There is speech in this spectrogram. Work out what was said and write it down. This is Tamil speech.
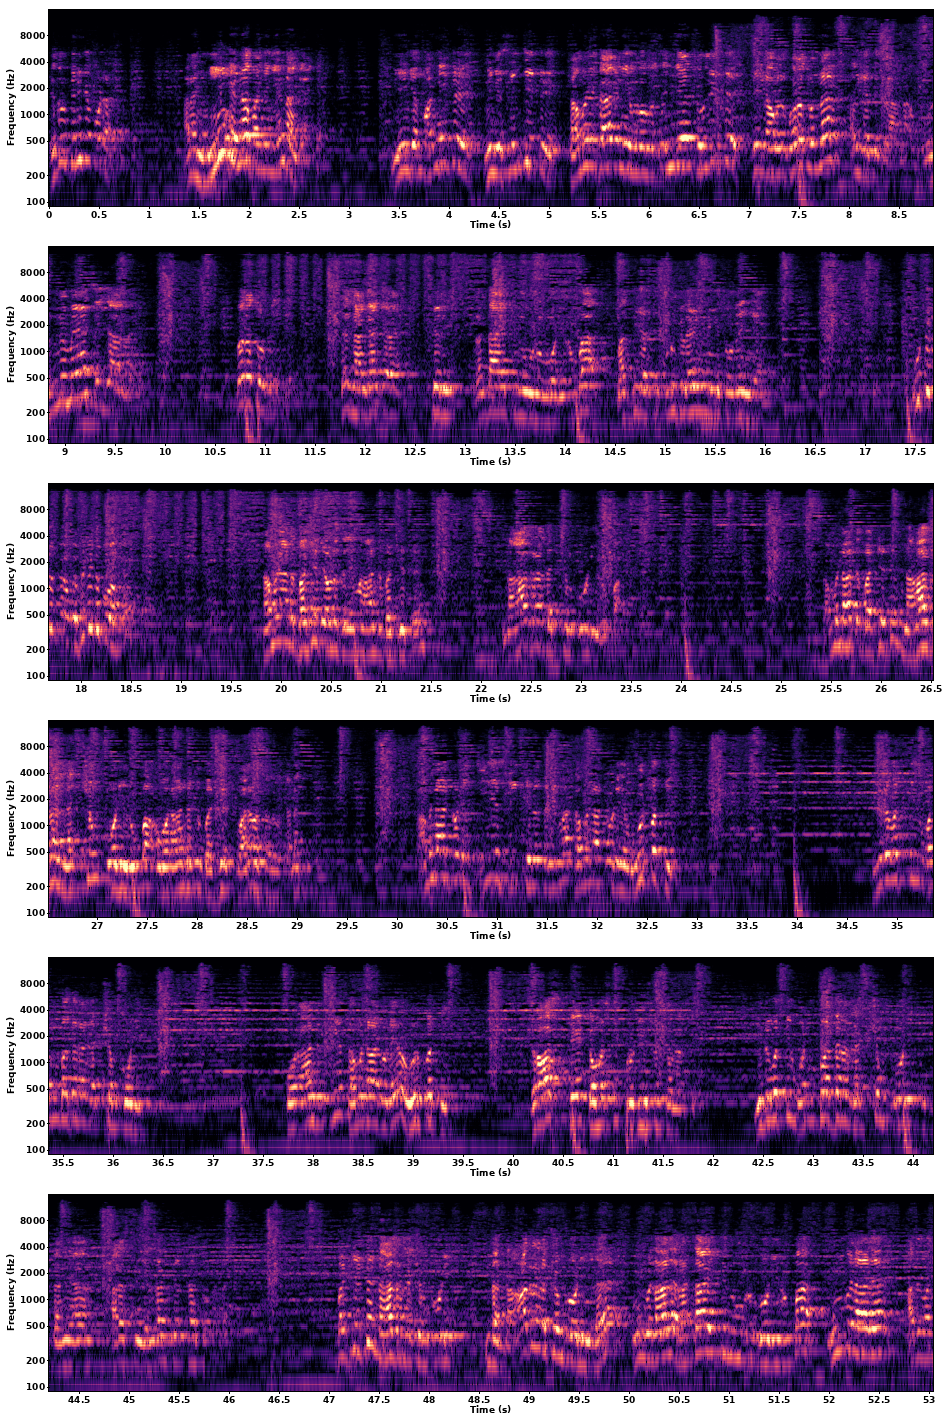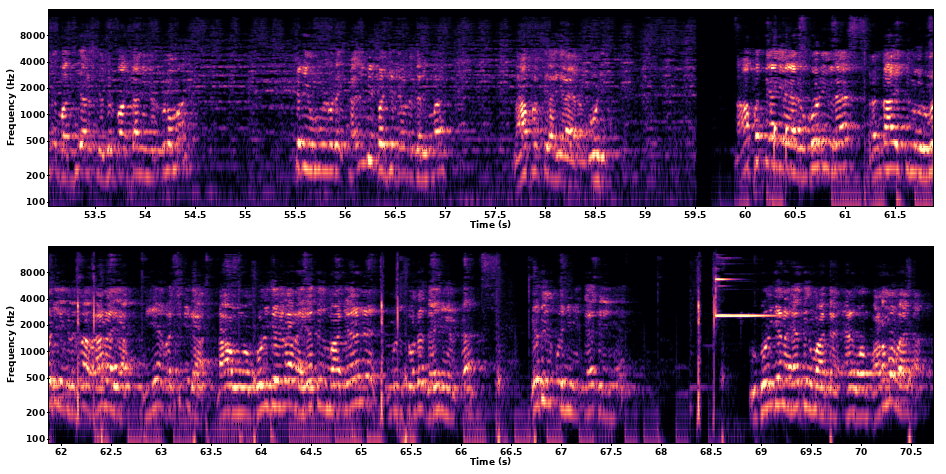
எதுவும் திணிக்க கூடாது ஆனா நீங்க என்ன பண்ணீங்கன்னு நான் கேட்கிறேன். நீங்க பண்ணிட்டு நீங்க செஞ்சுட்டு தமிழுக்காக நீ இவ்வளவு செஞ்சேன்னு சொல்லிட்டு நீங்க அவளை குறை சொன்னா அது எடுத்துக்கலாம் நான் ஒண்ணுமே செய்யாம குறை சொல்றீங்க. சரி நான் கேட்கிறேன். சரி ரெண்டாயிரத்தி நூறு கோடி ரூபாய் மத்திய அரசு கொடுக்கலன்னு நீங்க சொல்றீங்க. விட்டுட்டு விட்டுட்டு போங்க. தமிழ்நாடு பட்ஜெட் எவ்வளவு தெரியுமா? ஆண்டு பட்ஜெட் நாலரை லட்சம் கோடி ரூபாய். தமிழ்நாட்டு பட்ஜெட் நாலரை லட்சம் கோடி ரூபாய் ஒரு ஆண்டுக்கு பட்ஜெட் வரவு செலவு கணக்கு. தமிழ்நாட்டுடைய ஜிஎஸ்டி என்ன தெரியுமா? தமிழ்நாட்டுடைய உற்பத்தி. இருபத்தி ஒன்பதரை லட்சம் கோடி. ஒரு ஆண்டுக்கு தமிழ்நாட்டுடைய உற்பத்தி. கிராஸ் ஸ்டேட் டொமஸ்டிக் ப்ரொடியூசர் சொன்னது இருபத்தி ஒன்பதரை லட்சம் கோடிக்கு தனியார் அரசு எல்லாம் சேர்த்தா தான் சொல்றாங்க. பட்ஜெட் நாலு லட்சம் கோடி. இந்த நாலு லட்சம் கோடியில உங்களால ரெண்டாயிரத்தி நூறு கோடி ரூபாய் உங்களால அது வந்து மத்திய அரசு எதிர்பார்த்தா நீங்க இருக்கணுமா? சரி உங்களுடைய கல்வி பட்ஜெட் என்ன தெரியுமா? நாற்பத்தி ஐயாயிரம் கோடி. நாற்பத்தி ஐயாயிரம் கோடியில ரெண்டாயிரத்தி நூறு கோடி எங்களுக்கு வேணாம் ஐயா. நீ ஏன் வச்சுக்கிட்டா நான் உங்க கொள்கையெல்லாம் நான் ஏத்துக்க மாட்டேன்னு உங்களுக்கு சொல்ல தைரியம் இருக்கா? எதுக்கு போய் நீங்க கேக்குறீங்க? உங்க கொள்கையை நான் ஏத்துக்க மாட்டேன். எனக்கு உன் பணமும் வேண்டாம்.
